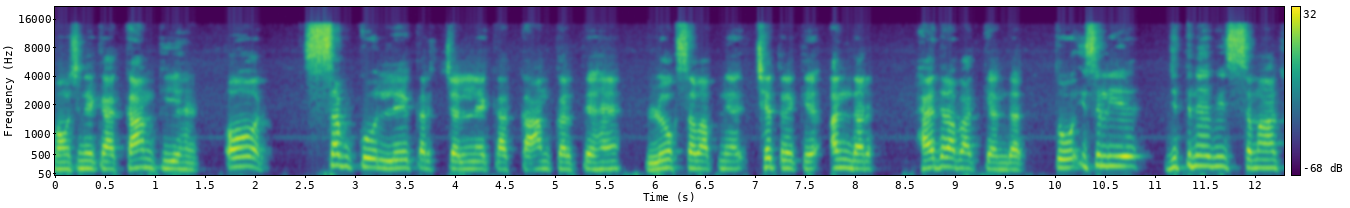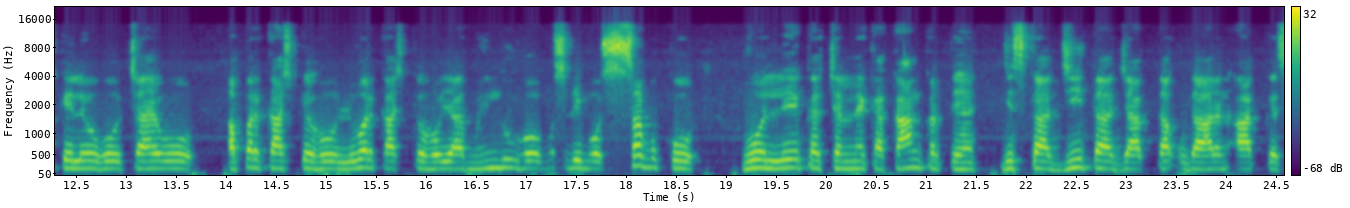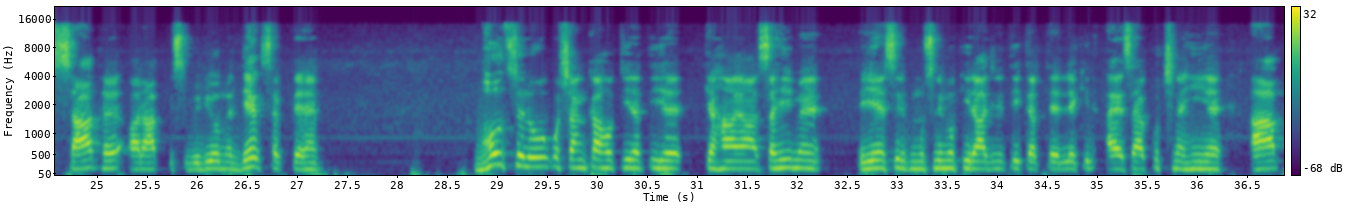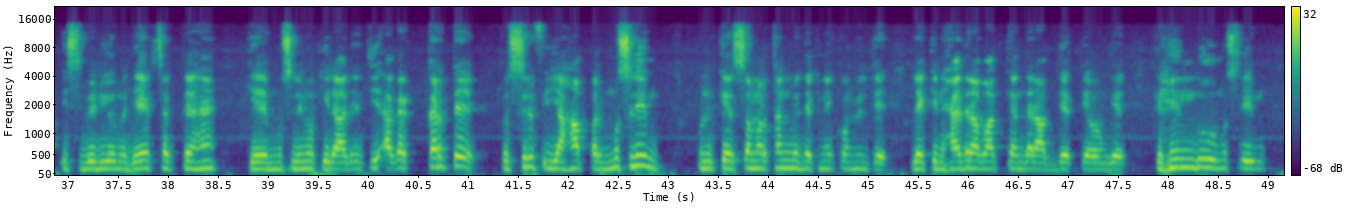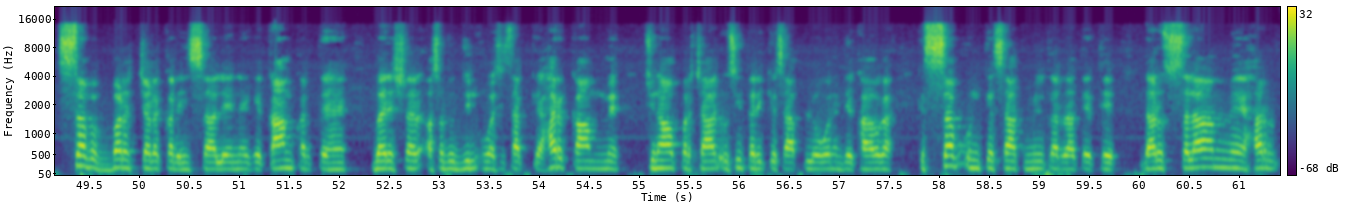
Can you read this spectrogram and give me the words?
पहुँचने का काम किए हैं और सबको लेकर चलने का काम करते हैं। लोकसभा अपने क्षेत्र के अंदर, हैदराबाद के अंदर। तो इसलिए जितने भी समाज के लोग हो, चाहे वो अपर कास्ट के हो लोअर कास्ट के हो या हिंदू हो, मुस्लिम हो, सबको वो लेकर चलने का काम करते हैं, जिसका जीता जागता उदाहरण आपके साथ है और आप इस वीडियो में देख सकते हैं। बहुत से लोगों को शंका होती रहती है कि हाँ यहाँ सही में ये सिर्फ़ मुस्लिमों की राजनीति करते हैं, लेकिन ऐसा कुछ नहीं है। आप इस वीडियो में देख सकते हैं कि मुस्लिमों की राजनीति अगर करते तो सिर्फ़ यहाँ पर मुस्लिम उनके समर्थन में देखने को मिलते। लेकिन हैदराबाद के अंदर आप देखते होंगे कि हिंदू, मुस्लिम सब बढ़ चढ़कर हिस्सा लेने के काम करते हैं। बैरिस्टर असदुद्दीन ओवैसी साहब के हर काम में चुनाव प्रचार उसी तरीके से आप लोगों ने देखा होगा कि सब उनके साथ मिलकर रहते थे। दारुसलाम में हर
